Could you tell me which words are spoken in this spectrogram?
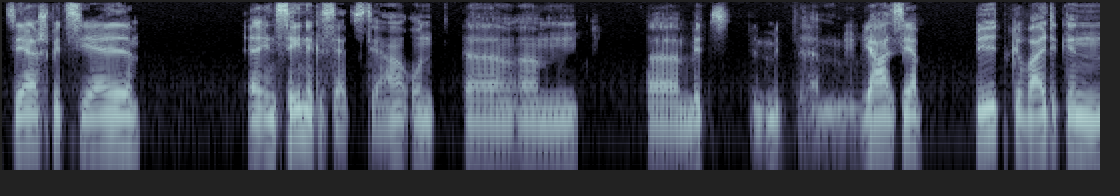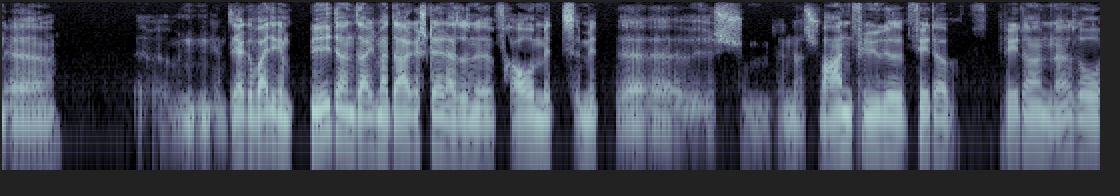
sehr speziell äh, in Szene gesetzt, ja, und äh, ähm, äh, mit, mit ähm, ja, sehr bildgewaltigen, äh, äh, sehr gewaltigen Bildern, sage ich mal, dargestellt. Also eine Frau mit, mit äh, Schwanenflügel, Feder, Federn, ne, so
